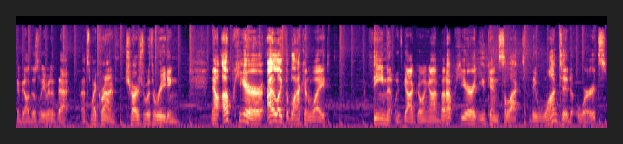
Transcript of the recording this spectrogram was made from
Maybe I'll just leave it at that. That's my crime. Charged with reading. Now up here, I like the black and white theme that we've got going on, but up here you can select the wanted words.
